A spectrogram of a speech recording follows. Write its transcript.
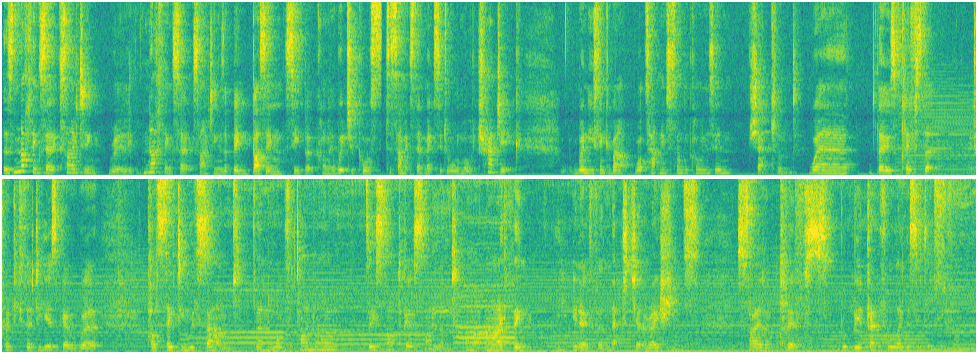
there's nothing so exciting, really. Nothing so exciting as a big buzzing seabird colony, which, of course, to some extent makes it all the more tragic when you think about what's happening to some of the colonies in Shetland, where those cliffs that 20, 30 years ago were pulsating with sound, then a lot of the time now they start to go silent. And I, and I think, you know, for next generations, silent cliffs would be a dreadful legacy to leave them.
